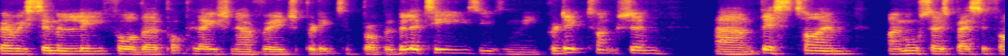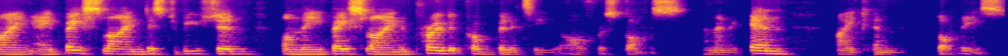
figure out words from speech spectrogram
Very similarly for the population average predictive probabilities using the predict function. Um, this time I'm also specifying a baseline distribution on the baseline probit probability of response. And then again, I can plot these.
